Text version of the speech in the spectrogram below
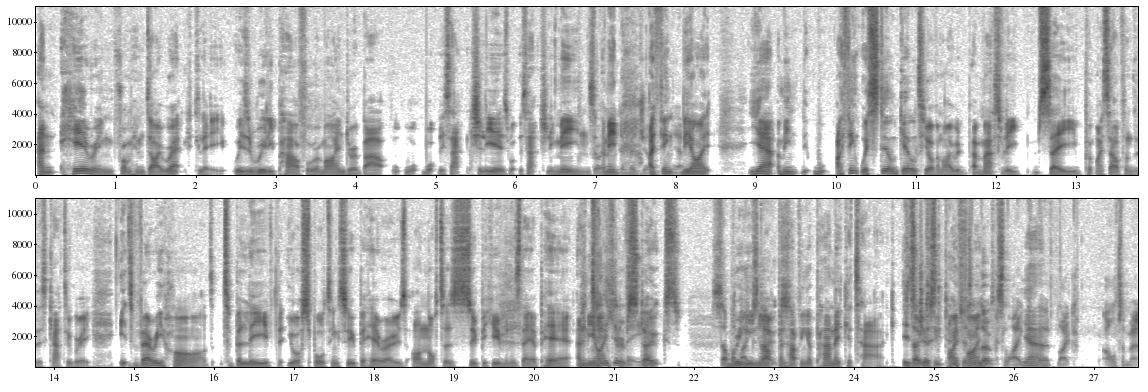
And hearing from him directly was a really powerful reminder about w- what this actually is, what this actually means. I mean, I think yeah. the I. Yeah, I mean, I think we're still guilty of, and I would massively say put myself under this category. It's very hard to believe that your sporting superheroes are not as superhuman as they appear, and the idea of Stokes someone like ringing up and having a panic attack is Stokes just who, who I just find looks like yeah. the like ultimate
